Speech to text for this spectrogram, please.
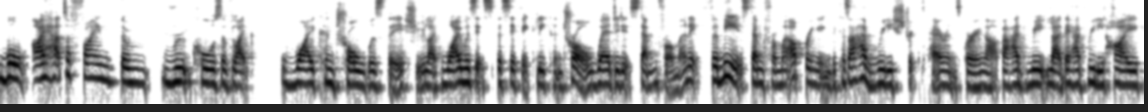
Well, I had to find the root cause of like why control was the issue like why was it specifically control? Where did it stem from? And it for me it stemmed from my upbringing because i had really strict parents growing up. I had really like they had really high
